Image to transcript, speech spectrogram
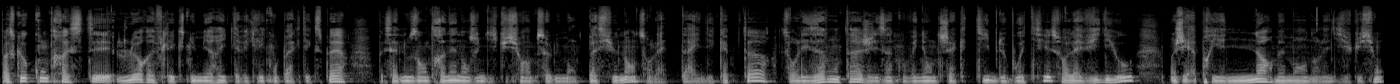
Parce que contraster le réflexe numérique avec les compacts experts, ben, ça nous entraînait dans une discussion absolument passionnante sur la taille des capteurs, sur les avantages et les inconvénients de chaque type de boîtier, sur la vidéo. Moi, j'ai appris énormément dans la discussion.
